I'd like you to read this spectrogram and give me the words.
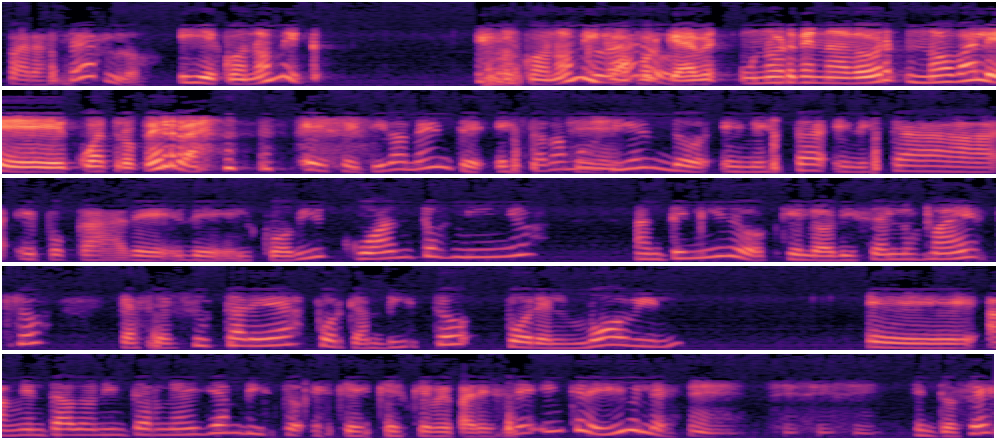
para hacerlo. Y económica económica, porque un ordenador no vale cuatro perras. Efectivamente, estábamos viendo en esta en esta época de, del COVID cuántos niños han tenido, que lo dicen los maestros, que hacer sus tareas porque han visto por el móvil, eh, han entrado en internet y han visto, es que, es que, es que me parece increíble. Sí, sí, sí. Entonces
